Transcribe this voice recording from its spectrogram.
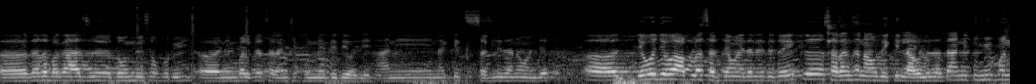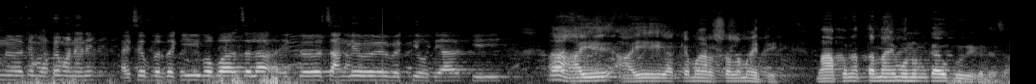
दादा बघा आज दोन दिवसापूर्वी निंबाळकर सरांची पुण्यतिथी होती आणि नक्कीच सगळीजण म्हणजे जेव्हा जेव्हा आपला सर्जा मैदानात येतो एक सरांचं नाव देखील लावलं जातं आणि तुम्ही पण ते मोठ्या मनाने ॲक्सेप्ट करता की बाबा चला एक चांगले व्यक्ती होत्या की हा आहे आहे हे अख्ख्या महाराष्ट्राला माहिती आहे. मग आपण आता नाही म्हणून काय उपयोग आहे का त्याचा?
